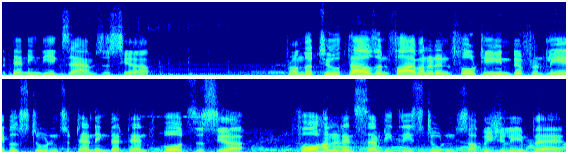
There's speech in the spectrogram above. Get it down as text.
attending the exams this year. From the 2,514 differently able students attending their 10th boards this year, 473 students are visually impaired,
